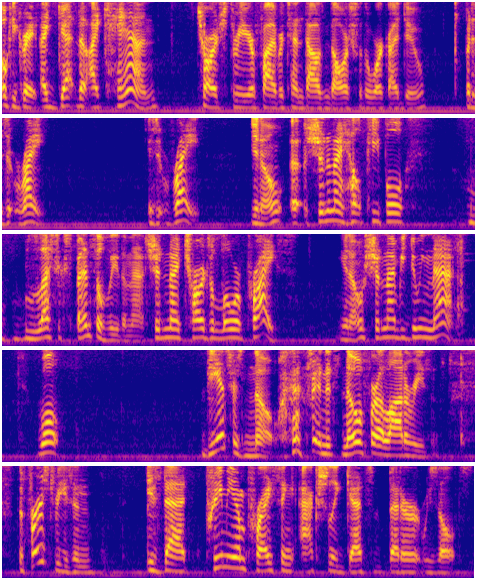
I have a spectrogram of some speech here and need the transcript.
okay, great. I get that I can charge three or five or ten thousand dollars for the work I do, but is it right? Is it right? You know, uh, shouldn't I help people less expensively than that? Shouldn't I charge a lower price? You know, shouldn't I be doing that? Well, the answer is no, and it's no for a lot of reasons. The first reason is that premium pricing actually gets better results.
